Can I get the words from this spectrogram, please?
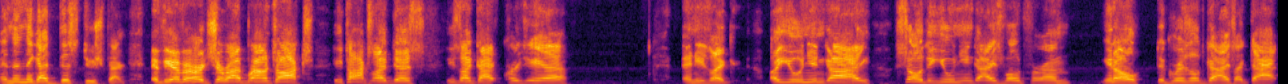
and then they got this douchebag. If you ever heard Sherrod Brown talks, he talks like this. He's like got crazy hair, and he's like a union guy. So the union guys vote for him. You know, the grizzled guys like that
